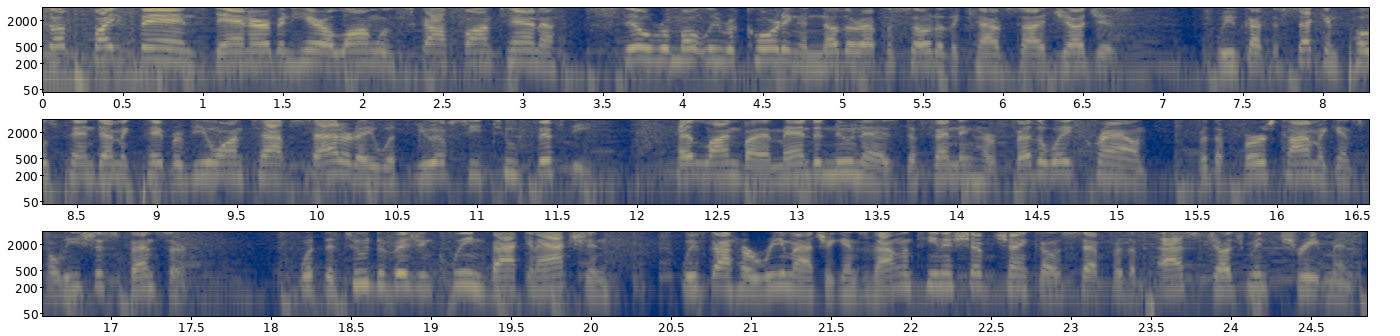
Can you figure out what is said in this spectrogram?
What's up, fight fans? Dan Urban here, along with Scott Fontana, still remotely recording another episode of the Couchside Judges. We've got the second post pandemic pay per view on tap Saturday with UFC 250, headlined by Amanda Nunes defending her featherweight crown for the first time against Felicia Spencer. With the two division queen back in action, we've got her rematch against Valentina Shevchenko set for the past judgment treatment.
